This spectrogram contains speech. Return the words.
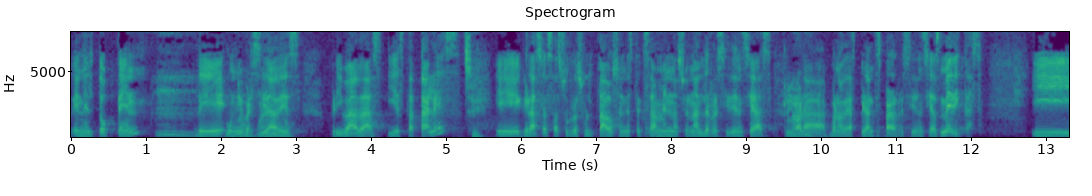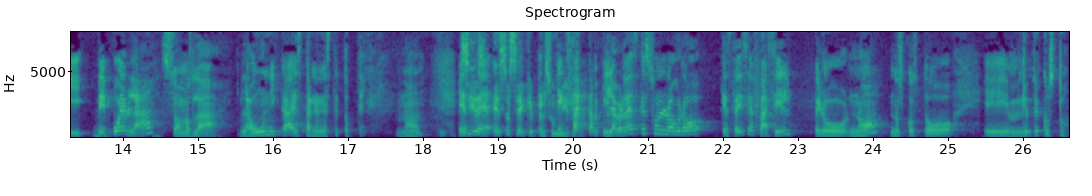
en el top 10 de universidades privadas y estatales, eh, gracias a sus resultados en este examen nacional de residencias, para, bueno, de aspirantes para residencias médicas. Y de Puebla somos la, única a estar en este top ten, ¿no? Este, eso sí hay que presumir. Exactamente. Y la verdad es que es un logro que se dice fácil, pero no. Nos costó... Em, ¿Qué te costó?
